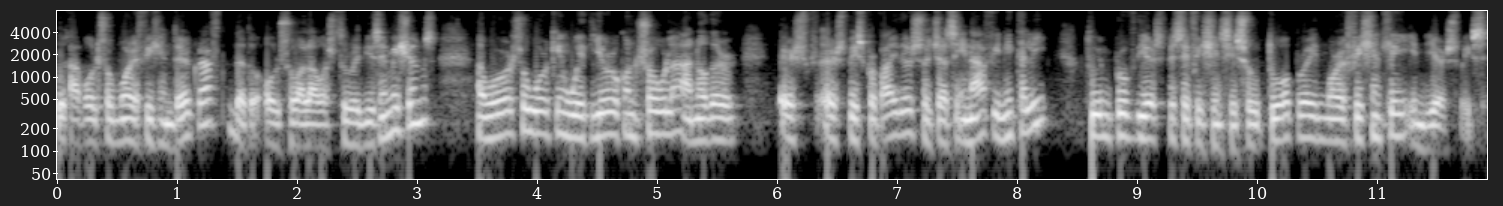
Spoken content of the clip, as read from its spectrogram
We have also more efficient aircraft that also allow us to reduce emissions. And we're also working with Eurocontrol and other air, airspace providers, such as ENAV in Italy, to improve the airspace efficiency, so to operate more efficiently in the airspace.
